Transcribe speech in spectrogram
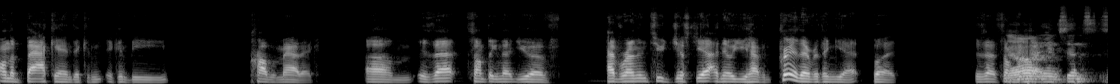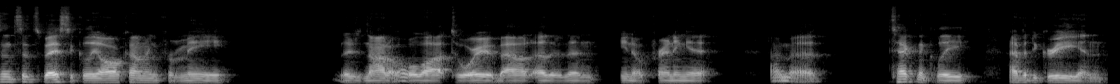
on the back end, it can it can be problematic. Um, is that something that you have have run into just yet? I know you haven't printed everything yet, but is that something? No, that, I mean since since it's basically all coming from me, there's not a whole lot to worry about other than you know printing it. I'm a technically I have a degree in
